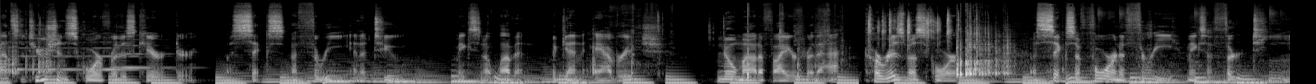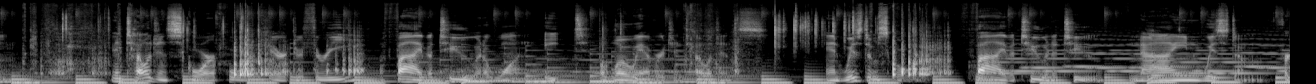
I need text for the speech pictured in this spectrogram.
Constitution score for this character. A 6, a 3, and a 2. Makes an 11. Again, average. No modifier for that. Charisma score. A 6, a 4, and a 3 makes a 13. Intelligence score for character 3. A 5, a 2, and a 1. 8. Below average intelligence. And wisdom score. 5, a 2, and a 2. 9 wisdom for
